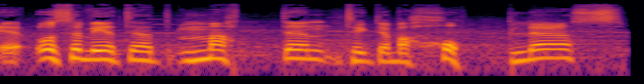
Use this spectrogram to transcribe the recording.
Eh, och så vet jag att matten tyckte jag var hopplös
